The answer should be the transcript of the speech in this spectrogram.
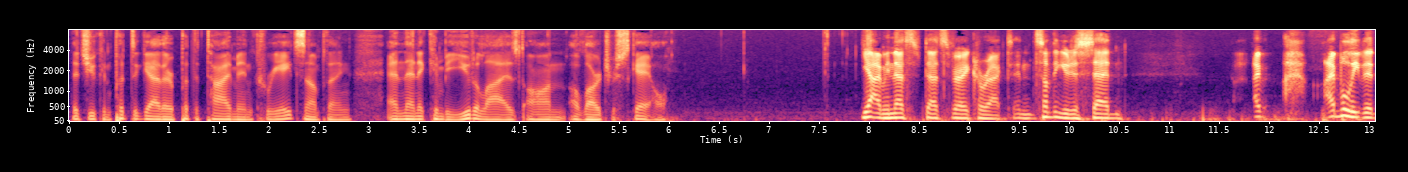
that you can put together, put the time in, create something, and then it can be utilized on a larger scale. Yeah, I mean that's that's very correct, and something you just said. I I believe that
